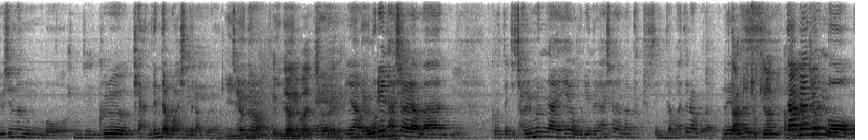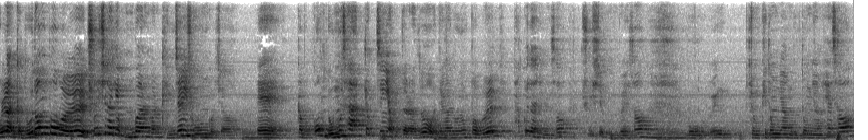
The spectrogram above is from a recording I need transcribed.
요즘은 뭐 경쟁. 그렇게 안 된다고 하시더라고요. 네. 전혀. 굉장히 인연- 많죠. 예, 네. 그냥 올인하셔야만 네. 그것도 이제 젊은 나이에 올인을 하셔야만 붙을 수 있다고 하더라고요. 근데 따면 좋긴 합니다. 따면은 뭐 물론 그러니까 노동법을 충실하게 공부하는 거는 굉장히 좋은 거죠. 음. 예. 그러니까 뭐 꼭 노무사 합격증이 없더라도 내가 노동법을 학교 다니면서 충실히 공부해서 뭐 좀 기동량, 노동량 해서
